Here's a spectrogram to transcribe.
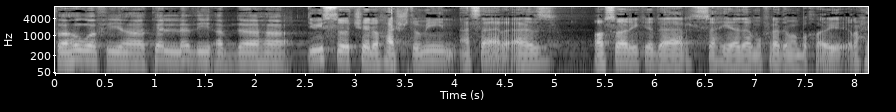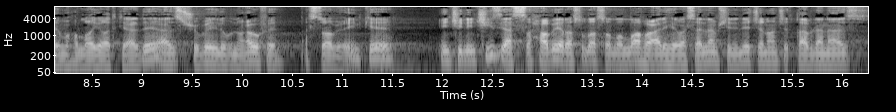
فهو فيها كالذي ابداها 248 مین اثر از آثاری که در صحیح ادب مفرد امام بخاری رحمه الله یاد کرده از شبیل بن عوف از تابعین که این چنین چیزی از صحابه رسول الله صلی الله علیه و سلم شنیده چنانچه قبلا از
